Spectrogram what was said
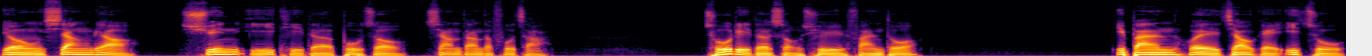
用香料熏遗体的步骤相当的复杂，处理的手续繁多，一般会交给一组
